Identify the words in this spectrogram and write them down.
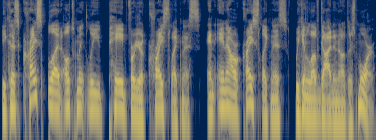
Because Christ's blood ultimately paid for your Christlikeness. And in our Christlikeness, we can love God and others more.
